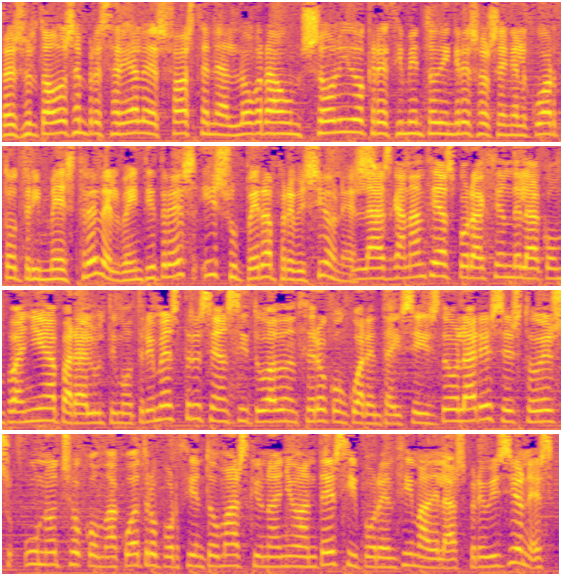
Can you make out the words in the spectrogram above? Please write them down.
Resultados empresariales. Fastenal logra un sólido crecimiento de ingresos en el cuarto trimestre del 23 y supera previsiones. Las ganancias por acción de la compañía para el último trimestre se han situado en 0,46 dólares. Esto es un 8,4% más que un año antes y por encima de las previsiones.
